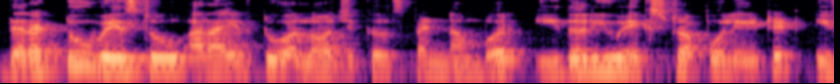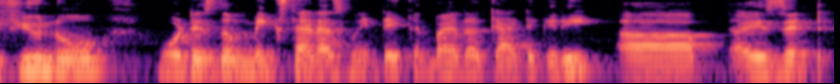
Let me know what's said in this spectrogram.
there are two ways to arrive to a logical spend number. Either you extrapolate it if you know what is the mix that has been taken by the category. Uh, is it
